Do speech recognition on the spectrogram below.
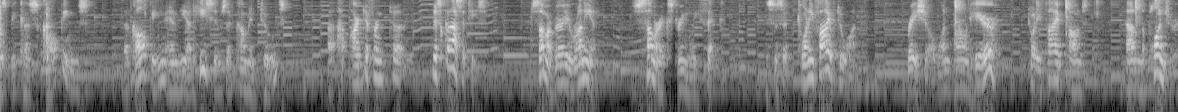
is because caulkings, the caulking and the adhesives that come in tubes uh, are different uh, viscosities. Some are very runny and some are extremely thick. This is a 25 to 1 ratio. One pound here, 25 pounds out in the plunger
